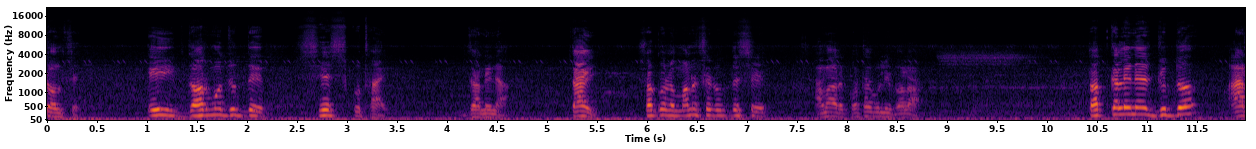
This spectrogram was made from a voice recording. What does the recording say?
চলছে। এই ধর্মযুদ্ধের শেষ কোথায় জানি না। তাই সকল মানুষের উদ্দেশ্যে আমার কথাগুলি বলা। তৎকালীনের যুদ্ধ আর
